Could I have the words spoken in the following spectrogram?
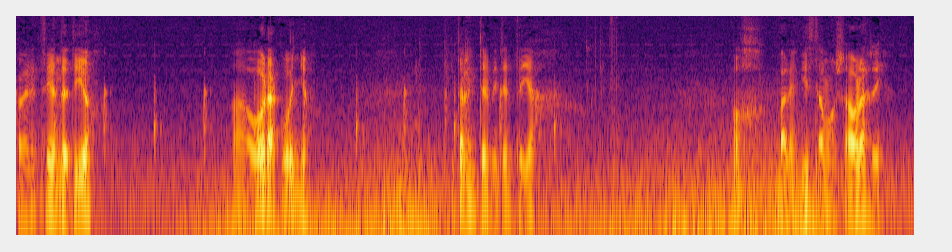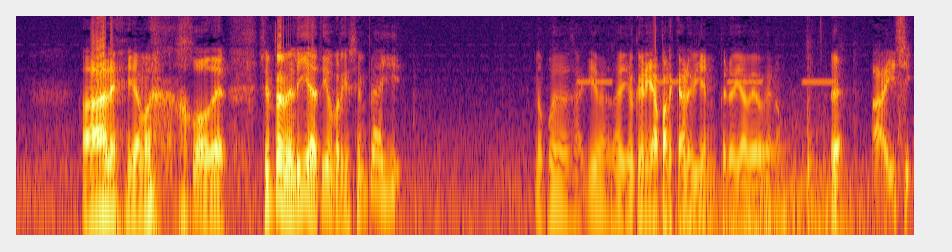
A ver, enciende, tío. Ahora, coño. Quita el intermitente ya. Oh, vale, aquí estamos, ahora sí. Vale, ya me... Joder, siempre me lía, tío, porque siempre hay... No puedo desde aquí, ¿verdad? Yo quería aparcar bien, pero ya veo que no. Eh, ahí sí.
